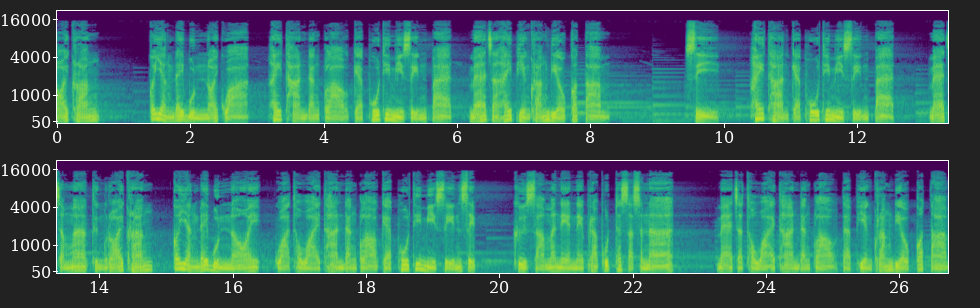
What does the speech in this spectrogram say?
ร้อยครั้ง ก็ยังได้บุญน้อยกว่า ให้ทานดังกล่าวแก่ผู้ที่มีศีลแปด แม้จะให้เพียงครั้งเดียวก็ตาม 4. ให้ทานแก่ผู้ที่มีศีลแปดแม้จะมากถึงร้อยครั้ง ก็ยังได้บุญน้อยกว่าถวายทานดังกล่าวแก่ผู้ที่มีศีลสิบคือสามเณรในพระพุทธศาสนา แม้จะถวายทานดังกล่าวแต่เพียงครั้งเดียวก็ตาม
